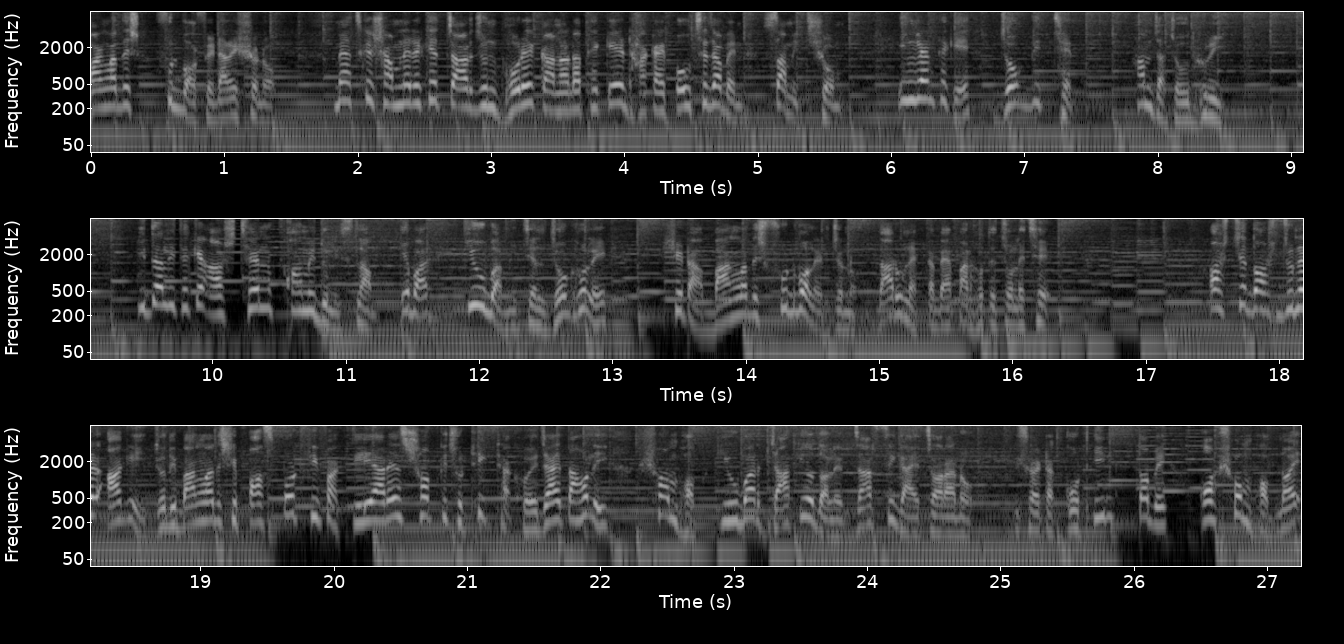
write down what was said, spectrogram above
বাংলাদেশ ফুটবল ফেডারেশনও। ম্যাচকে সামনে রেখে চার জুন ভোরে কানাডা থেকে ঢাকায় পৌঁছে যাবেন সামিত সোম। ইংল্যান্ড থেকে যোগ দিচ্ছেন হামজা চৌধুরী। ইতালি থেকে আসছেন ফাহমিদুল ইসলাম। এবার কিউবা মিচেল যোগ হলে সেটা বাংলাদেশ ফুটবলের জন্য দারুণ একটা ব্যাপার হতে চলেছে। আসছে দশ জুনের আগেই যদি বাংলাদেশি পাসপোর্ট, ফিফা ক্লিয়ারেন্স সবকিছু ঠিকঠাক হয়ে যায়, তাহলেই সম্ভব কিউবার জাতীয় দলের জার্সি গায়ে চড়ানো। বিষয়টা কঠিন তবে অসম্ভব নয়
